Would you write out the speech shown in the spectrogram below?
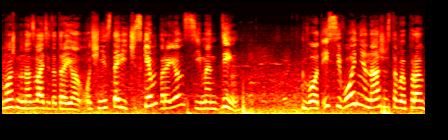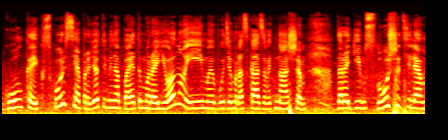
можно назвать этот район очень историческим, в район Симендин. Вот, и сегодня наша с тобой прогулка, экскурсия пройдет именно по этому району, и мы будем рассказывать нашим дорогим слушателям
